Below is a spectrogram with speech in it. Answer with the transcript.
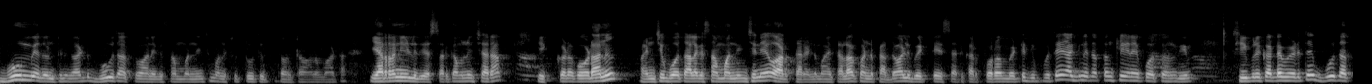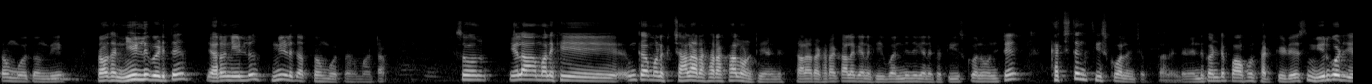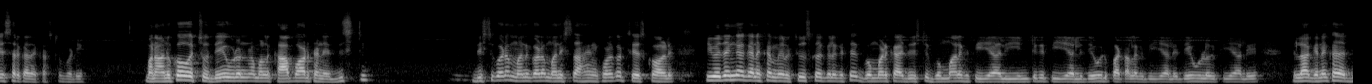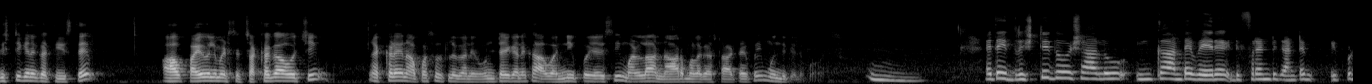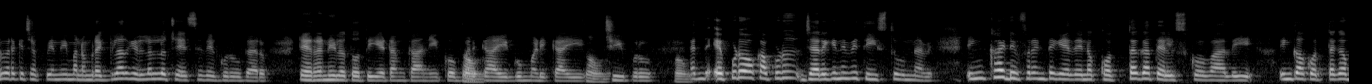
భూమి మీద ఉంటుంది కాబట్టి భూతత్వానికి సంబంధించి మన చుట్టూ తిప్పుతూ ఉంటాం అనమాట ఎర్ర నీళ్ళు తీస్తారు గమనించారా? ఇక్కడ కూడాను పంచభూతాలకు సంబంధించినే వాడతారండి. మన తెలవకుండా పెద్దవాళ్ళు పెట్టేస్తారు కర్పూరం పెట్టి తిప్పితే అగ్నితత్వం క్లీన్ అయిపోతుంది. చీపురి కట్ట పెడితే భూతత్వం పోతుంది. తర్వాత నీళ్ళు పెడితే ఎర్ర నీళ్ళు నీళ్ళ తత్వం పోతుంది అనమాట సో ఇలా మనకి ఇంకా మనకు చాలా రకరకాలు ఉంటాయండి. చాలా రకరకాల కనుక ఇవన్నీ కనుక తీసుకొని ఉంటే ఖచ్చితంగా తీసుకోవాలని చెప్తానండి. ఎందుకంటే పాపం థర్టీ డేస్ మీరు కూడా చేశారు కదా కష్టపడి. మనం అనుకోవచ్చు దేవుడు మనల్ని కాపాడుతానే దిష్టి. దిష్టి కూడా మనకు కూడా మనిషి సహాయం కూడా చేసుకోవాలి. ఈ విధంగా కనుక మీరు చూసుకోగలిగితే గుమ్మడికాయ దిష్టి గుమ్మాలకి తీయాలి ఇంటికి తీయాలి దేవుడి పటాలకు తీయాలి దేవుళ్ళకి తీయాలి. ఇలా కనుక దిష్టి కనుక తీస్తే ఆ ఫైవ్ ఎలిమెంట్స్ చక్కగా వచ్చి ఎక్కడైనా అపశృతులు కానీ ఉంటే కనుక అవన్నీ పోయేసి మళ్ళీ నార్మల్గా స్టార్ట్ అయిపోయి ముందుకు వెళ్ళిపోవచ్చు అయితే ఈ దృష్టి దోషాలు ఇంకా అంటే వేరే డిఫరెంట్గా అంటే ఇప్పుడు వరకు చెప్పింది మనం రెగ్యులర్గా ఇళ్ళలో చేసేది గురువు గారు. ఎర్రనీళ్ళతో తీయటం కానీ కొబ్బరికాయ గుమ్మడికాయ. చీపురు. అండ్ ఎప్పుడో ఒకప్పుడు జరిగినవి తీస్తూ ఉన్నవి. ఇంకా డిఫరెంట్గా ఏదైనా కొత్తగా తెలుసుకోవాలి ఇంకా కొత్తగా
